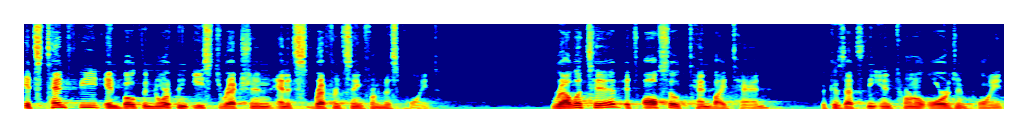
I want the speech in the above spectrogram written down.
it's 10 feet in both the north and east direction, and it's referencing from this point. Relative, it's also 10 by 10, because that's the internal origin point.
